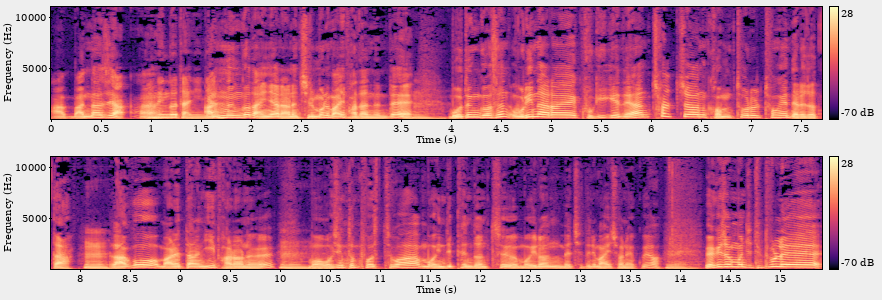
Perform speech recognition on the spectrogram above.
아, 만나지 아, 않는 것 아니냐, 않는 것 아니냐라는 질문을 많이 받았는데 음. 모든 것은 우리나라의 국익에 대한 철저한 검토를 통해 내려졌다라고 음. 말했다는 이 발언을 음. 뭐 워싱턴 포스트와 뭐 인디펜던트 뭐 이런 매체들이 많이 전했고요. 네. 외교 전문지 디플레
